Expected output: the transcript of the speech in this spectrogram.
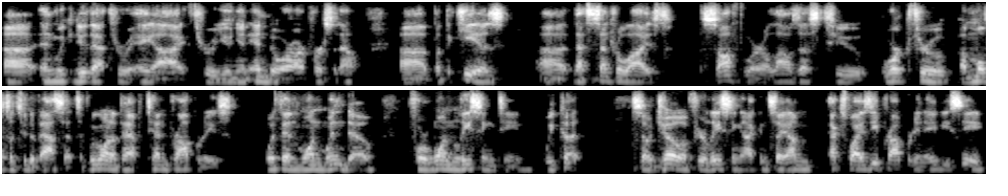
Uh, and we can do that through AI, through Union Indoor, our personnel. Uh, but the key is uh, that centralized software allows us to work through a multitude of assets. If we wanted to have 10 properties within one window for one leasing team, we could. So, Joe, if you're leasing, I can say I'm XYZ property in ABC.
